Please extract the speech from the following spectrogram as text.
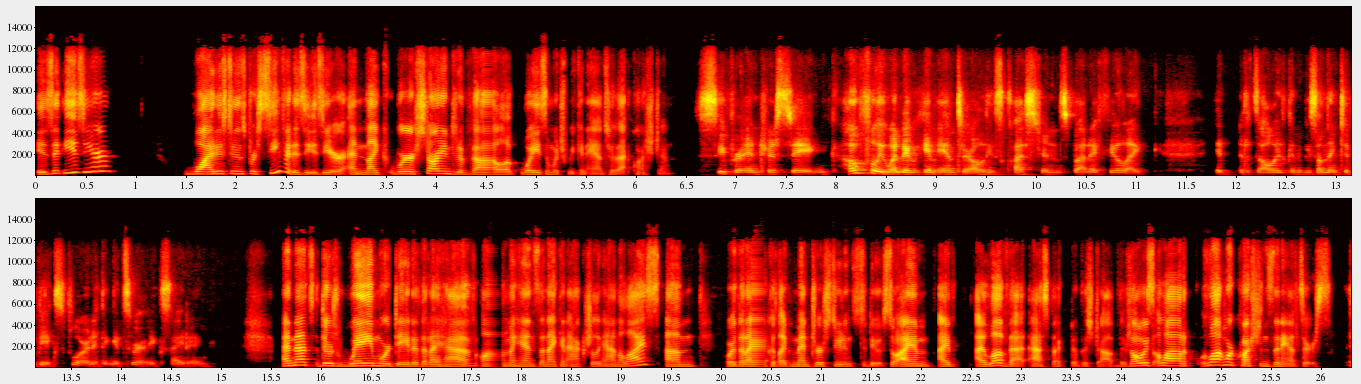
is it easier? Why do students perceive it as easier? And like we're starting to develop ways in which we can answer that question super interesting. Hopefully, one day we can answer all these questions, but I feel like it, it's always going to be something to be explored. I think it's very exciting. And that's there's way more data that I have on my hands than I can actually analyze, um, or that I could like mentor students to do. So I am I I love that aspect of this job. There's always a lot of a lot more questions than answers.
